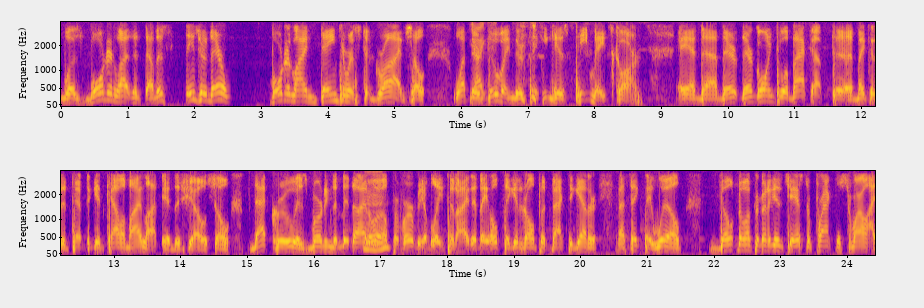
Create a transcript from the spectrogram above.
was borderline. Now this these are their borderline dangerous to drive. So what they're Yikes. doing, they're taking his teammate's car and uh, they're they're going to a backup to make an attempt to get Callum Ilott in the show. So that crew is burning the midnight mm-hmm. oil proverbially tonight, and they hope they get it all put back together. And I think they will. Don't know if they're going to get a chance to practice tomorrow. I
